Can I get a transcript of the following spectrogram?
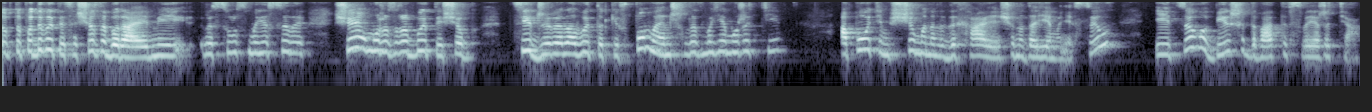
Тобто подивитися, що забирає мій ресурс, мої сили, що я можу зробити, щоб ці джерела витоків поменшили в моєму житті, а потім, що мене надихає, що надає мені сил, і цього більше давати в своє життя.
